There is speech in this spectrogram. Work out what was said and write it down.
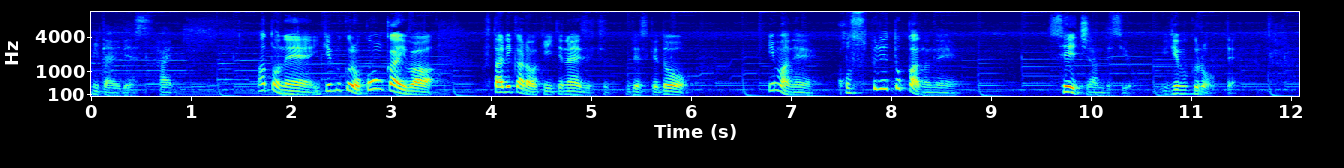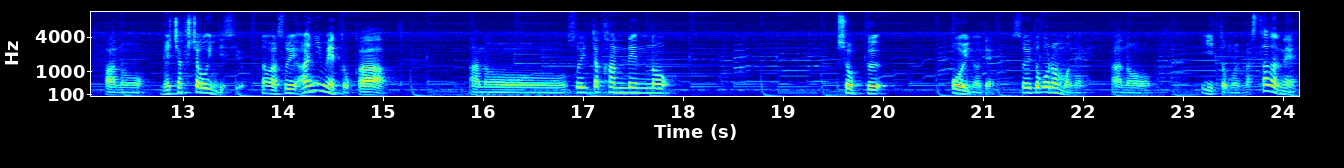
みたいです。はい。あとね、池袋、今回は2人からは聞いてないですけど、今ね、コスプレとかのね、聖地なんですよ。池袋って。あの、めちゃくちゃ多いんですよ。だからそういうアニメとか、あのー、そういった関連のショップ多いので、そういうところもね、あの、いいと思います。ただね、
